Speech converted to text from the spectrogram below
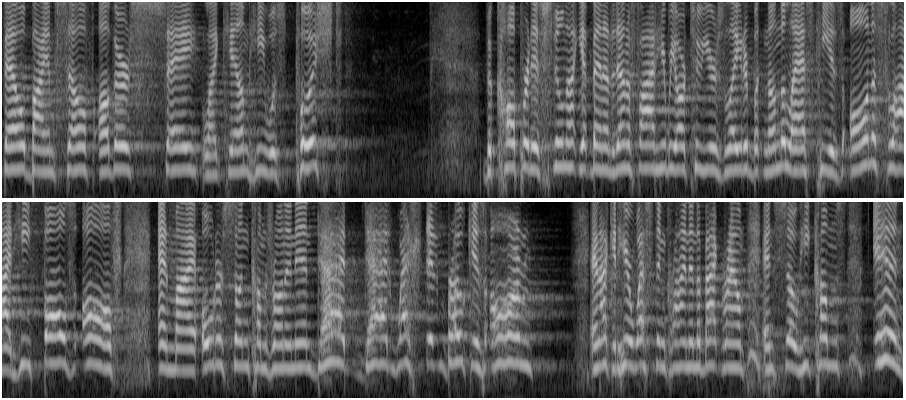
fell by himself. Others say, like him, he was pushed the culprit has still not yet been identified. Here we are two years later, but nonetheless, he is on a slide. He falls off, and my older son comes running in. Dad, Dad, Weston broke his arm. And I could hear Weston crying in the background. And so he comes in,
